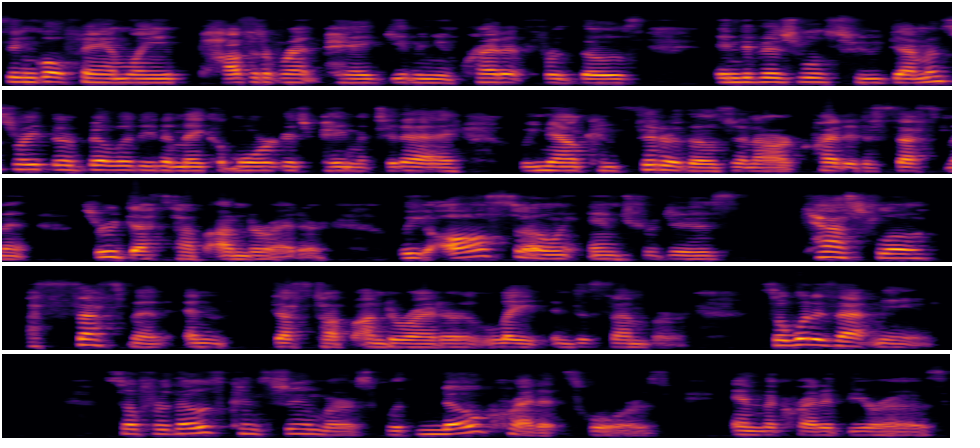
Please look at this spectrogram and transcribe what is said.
single family positive rent pay, giving you credit for those individuals who demonstrate their ability to make a mortgage payment today, we now consider those in our credit assessment through Desktop Underwriter. We also introduced cash flow assessment and desktop underwriter late in December. So, what does that mean? So, for those consumers with no credit scores in the credit bureaus,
